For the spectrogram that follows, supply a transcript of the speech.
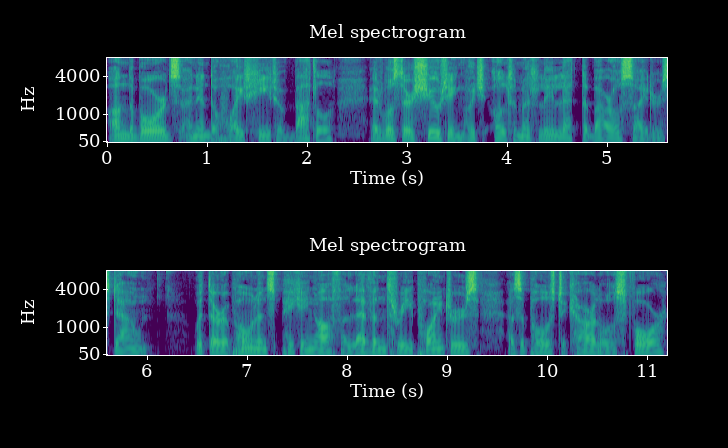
On the boards and in the white heat of battle, it was their shooting which ultimately let the Barrow Barrowsiders down. With their opponents picking off 11 three pointers as opposed to Carlow's four,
